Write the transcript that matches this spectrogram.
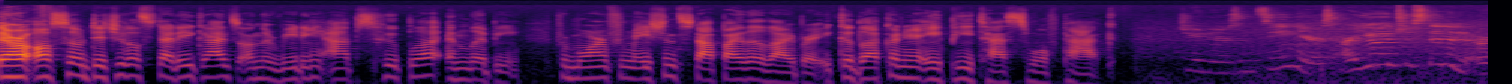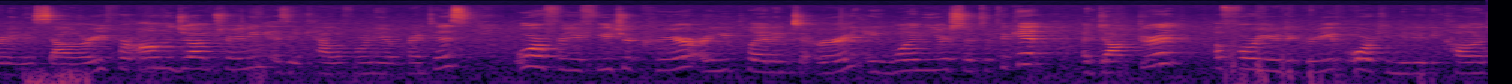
There are also digital study guides on the reading apps Hoopla and Libby. For more information, stop by the library. Good luck on your AP tests, Wolfpack. Juniors and seniors, are you interested in earning a salary for on the job training as a California apprentice? Or for your future career, are you planning to earn a one year certificate, a doctorate, a four year degree, or community college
